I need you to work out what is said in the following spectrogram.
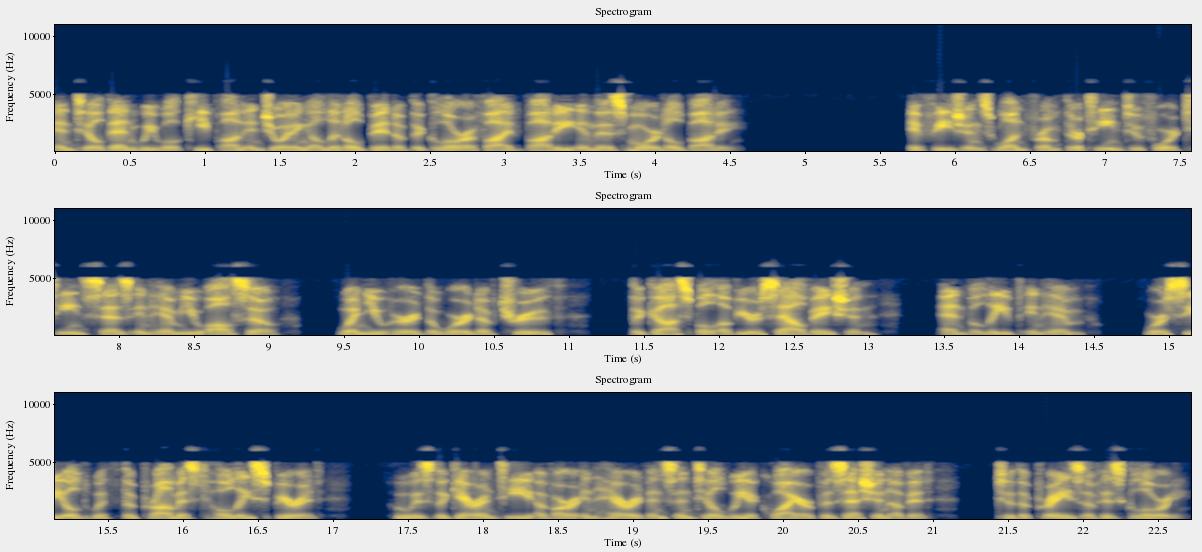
Until then we will keep on enjoying a little bit of the glorified body in this mortal body. Ephesians 1 from 13 to 14 says in him you also, when you heard the word of truth, the gospel of your salvation, and believed in him, were sealed with the promised Holy Spirit, who is the guarantee of our inheritance until we acquire possession of it, to the praise of his glory.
